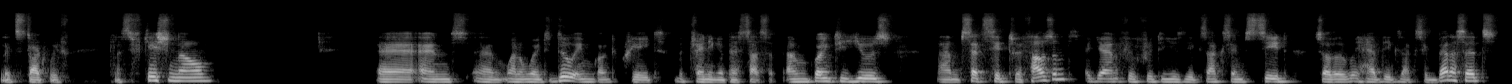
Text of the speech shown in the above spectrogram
Let's start with classification now. Uh, and um, what I'm going to do, I'm going to create the training and test asset. I'm going to use um, set seed to a thousand. Again, feel free to use the exact same seed so that we have the exact same data sets.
